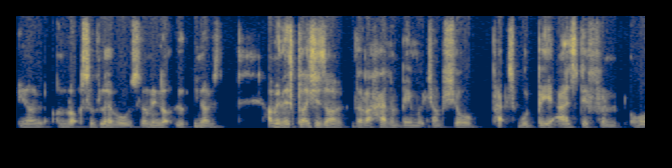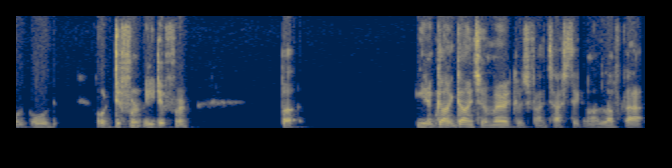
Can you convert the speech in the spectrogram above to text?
You know, on lots of levels. I mean, you know, I mean, there's places I, that I haven't been, which I'm sure perhaps would be as different or or or differently different. But you know, going going to America was fantastic, and I love that.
